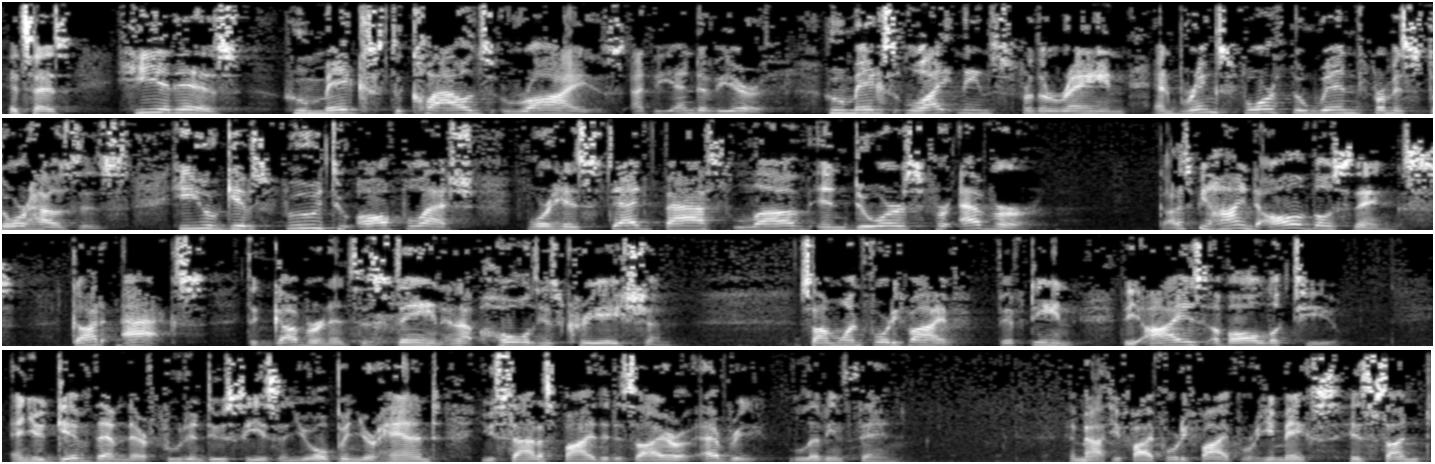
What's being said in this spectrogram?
It says, He it is who makes the clouds rise at the end of the earth who makes lightnings for the rain and brings forth the wind from his storehouses. He who gives food to all flesh for his steadfast love endures forever. God is behind all of those things. God acts to govern and sustain and uphold his creation. Psalm 145, 15. The eyes of all look to you, and you give them their food in due season. You open your hand, you satisfy the desire of every living thing in Matthew 5:45 where he makes his sun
